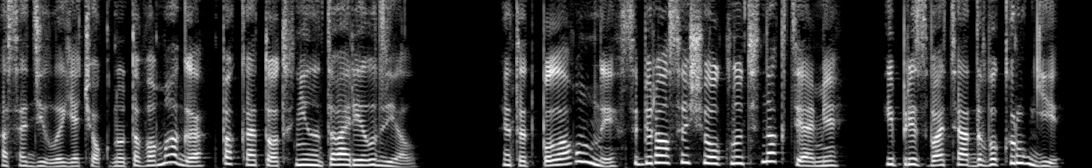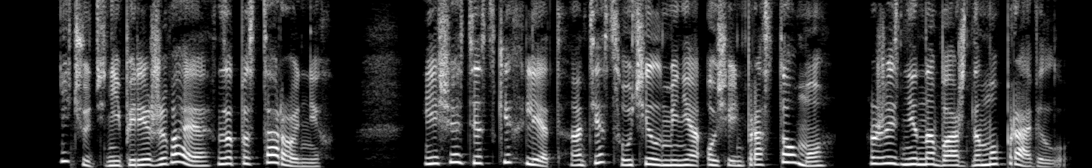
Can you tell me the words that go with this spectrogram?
Осадила я чокнутого мага, пока тот не натворил дел. Этот полоумный собирался щелкнуть ногтями и призвать адово круги, ничуть не переживая за посторонних. Еще с детских лет отец учил меня очень простому жизненно важному правилу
